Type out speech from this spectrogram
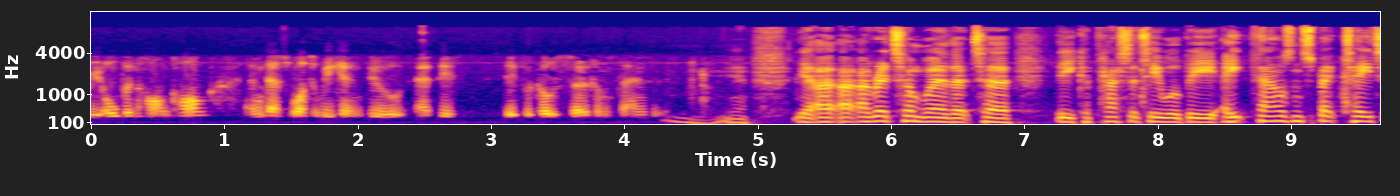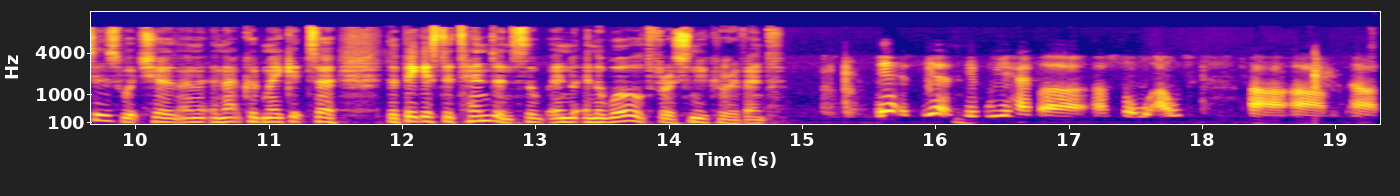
reopen Hong Kong, and that's what we can do at these difficult circumstances. Yeah, yeah. I, I read somewhere that uh, the capacity will be eight thousand spectators, which uh, and, and that could make it uh, the biggest attendance in, in the world for a snooker event. Yes, yes. If we have a, a sold out uh, uh, uh,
